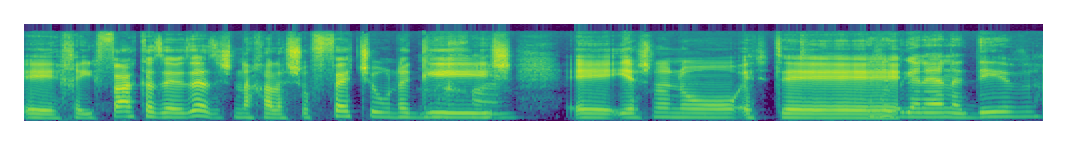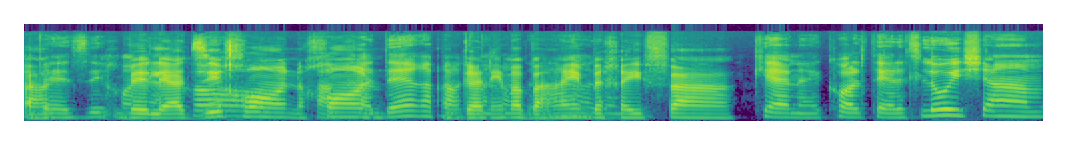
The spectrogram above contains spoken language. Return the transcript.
אה, חיפה כזה וזה, אז יש נחל השופט שהוא נגיש, אה, יש לנו את... יש את גני הנדיב בזיכרון ליד זיכרון, נכון. פארק חדרה, פארק הגנים נחל הבאים חדרה, בחיפה. כן, כל טיילת לואי שם,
